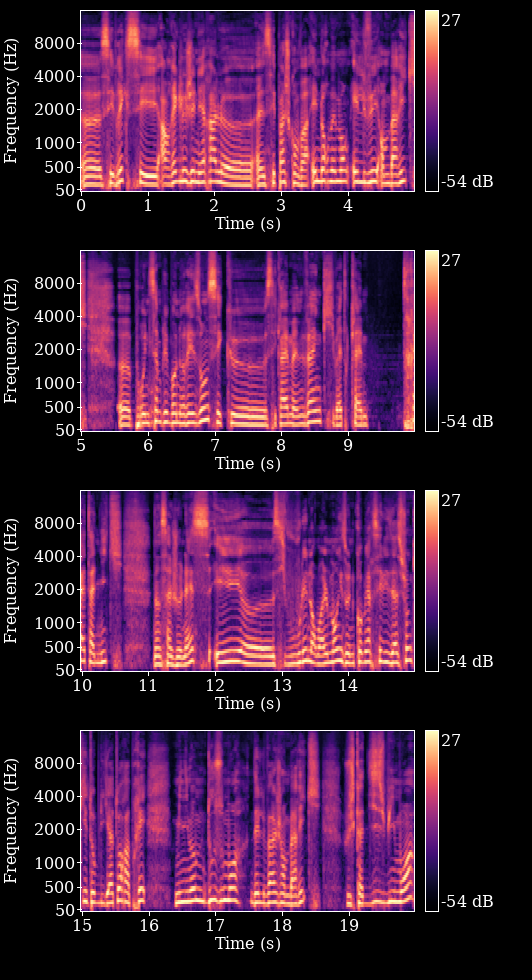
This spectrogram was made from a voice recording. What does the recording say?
Euh, c'est vrai que c'est en règle générale euh, un cépage qu'on va énormément élever en barrique euh, pour une simple et bonne raison, c'est que c'est quand même un vin qui va être quand même très tannique dans sa jeunesse et euh, si vous voulez normalement ils ont une commercialisation qui est obligatoire après minimum 12 mois d'élevage en barrique jusqu'à 18 mois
